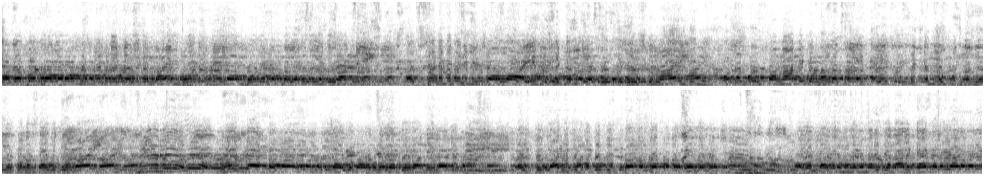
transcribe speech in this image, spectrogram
పదకొండవ రౌండ్ పూర్తి చేస్తున్నాయి మూడు వేల మూడు వందల అడుగుల దూరాన్ని పద్దెనిమిది నిమిషాల ఐదు సెకండ్ల పూర్తి చేసుకున్నాయి మొదటి స్థానానికి నలభై ఐదు సెకండ్ల ముందంజలు కొనసాగుతున్నాయి మీరు నూట పదహారు అడుగుల ఒక అంగుళం దూరాన్ని లాగితే ప్రస్తుతానికి మొదటి స్థానంలో కొనసాగవచ్చు అవకాశం ఉండగా మరి జనాలు కేకలేయాలి మరి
